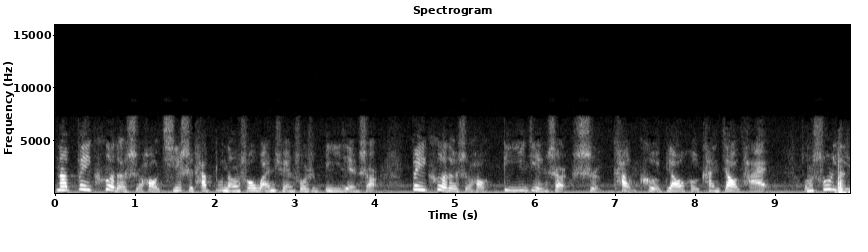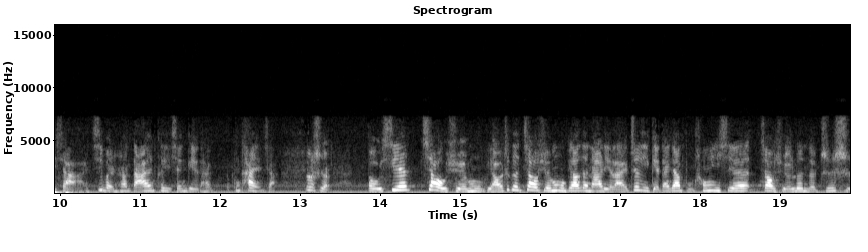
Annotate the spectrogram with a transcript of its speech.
那备课的时候，其实它不能说完全说是第一件事儿。备课的时候，第一件事儿是看课标和看教材。我们梳理一下啊，基本上答案可以先给他看一下，就是首先教学目标，这个教学目标在哪里来？这里给大家补充一些教学论的知识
